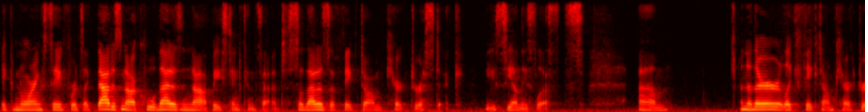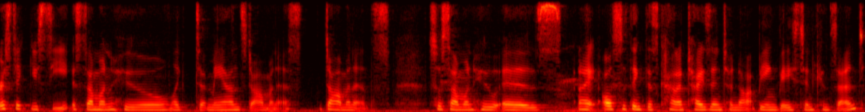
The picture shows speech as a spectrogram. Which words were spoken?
ignoring safe words like that is not cool. That is not based in consent. So that is a fake dom characteristic you see on these lists. Um, another like fake dom characteristic you see is someone who like demands dominance. Dominance. So, someone who is, and I also think this kind of ties into not being based in consent.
